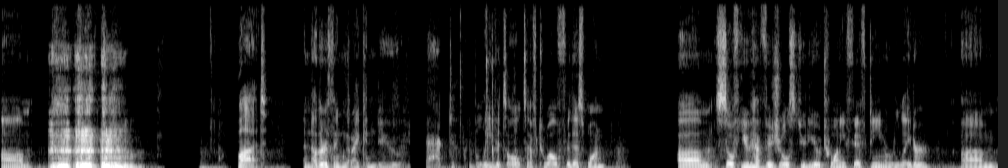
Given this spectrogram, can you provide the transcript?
Um, but another thing that I can do, in fact, I believe it's Alt F12 for this one, um, so if you have Visual Studio 2015 or later, um,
